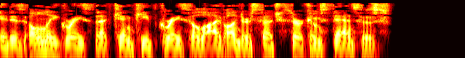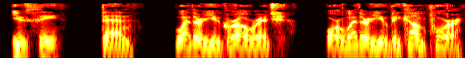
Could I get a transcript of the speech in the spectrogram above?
It is only grace that can keep grace alive under such circumstances. You see, then, whether you grow rich, or whether you become poor,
